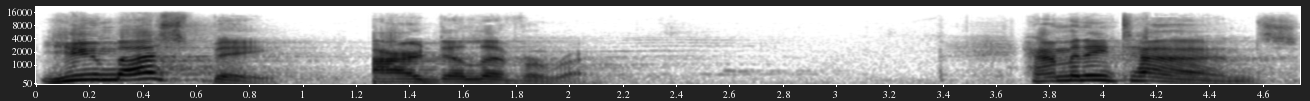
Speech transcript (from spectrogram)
You must be our deliverer. How many times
